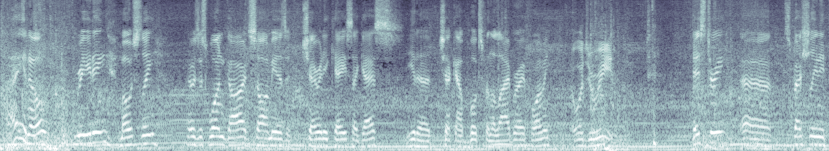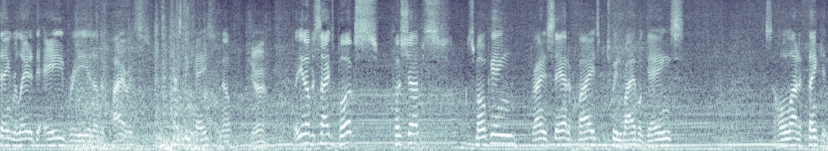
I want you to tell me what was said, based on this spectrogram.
Uh, you know, reading, mostly. There was just one guard saw me as a charity case, I guess. He had to check out books from the library for me. What'd you read? History, uh, especially anything related to Avery and other pirates. Just in case, you know. Sure. But you know, besides books, push-ups, smoking, trying to stay out of fights between rival gangs, it's a whole lot of thinking.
